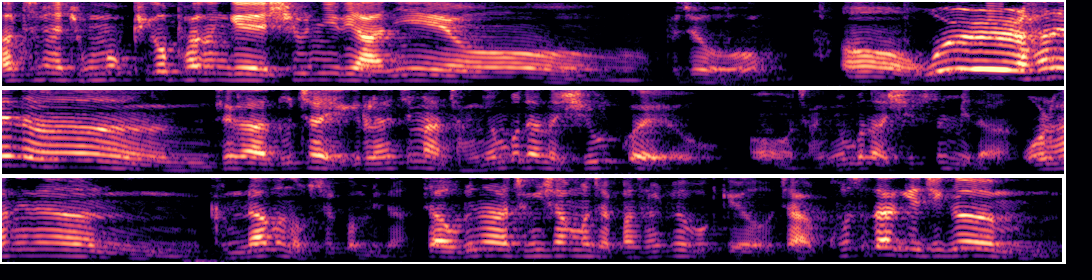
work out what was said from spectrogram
아침에 종목 픽업하는 게 쉬운 일이 아니에요. 그죠? 어, 올 한 해는 제가 누차 얘기를 하지만 작년보다는 쉬울 거예요. 어, 작년보다 쉽습니다. 올 한 해는 급락은 없을 겁니다. 자, 우리나라 증시 한번 잠깐 살펴볼게요. 자, 코스닥이 지금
